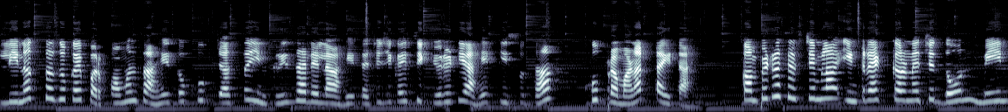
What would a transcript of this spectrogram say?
लिनक्सचा जो काही परफॉर्मन्स आहे तो खूप जास्त इन्क्रीज झालेला आहे. त्याची जी काही सिक्युरिटी आहे ती सुद्धा खूप प्रमाणात टाईट आहे. कम्प्युटर सिस्टीमला इंटरॅक्ट करण्याचे दोन मेन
